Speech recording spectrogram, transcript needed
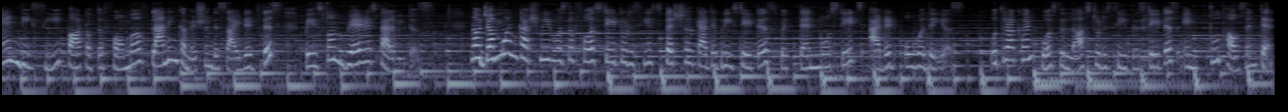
NDC, part of the former Planning Commission, decided this based on various parameters. Now, Jammu and Kashmir was the first state to receive special category status with 10 more states added over the years. Uttarakhand was the last to receive the status in 2010.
